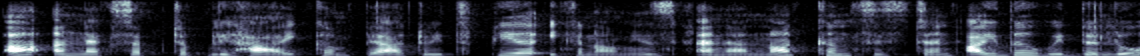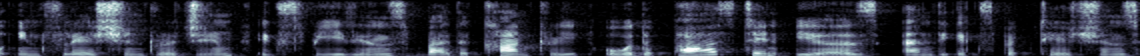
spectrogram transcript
are unacceptably high compared to its peer economies and are not consistent either with the low inflation regime experienced by the country over the past 10 years and the expectations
